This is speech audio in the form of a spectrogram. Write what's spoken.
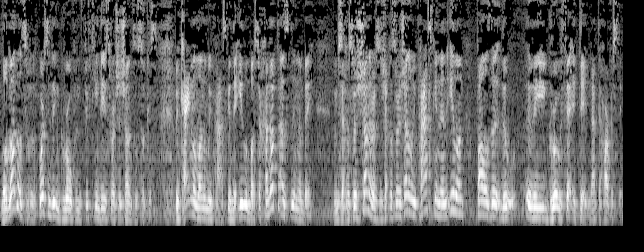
Lo gadol. Of course, it didn't grow from 15 days from Rosh Hashanah until Sukkot. We came along we passed in the ilim baster chanot azlin and bay. Msechas Rosh Hashanah, Rosh Hashanah, we pass in and Elon follows the, the, the growth that it did, not the harvest harvesting.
